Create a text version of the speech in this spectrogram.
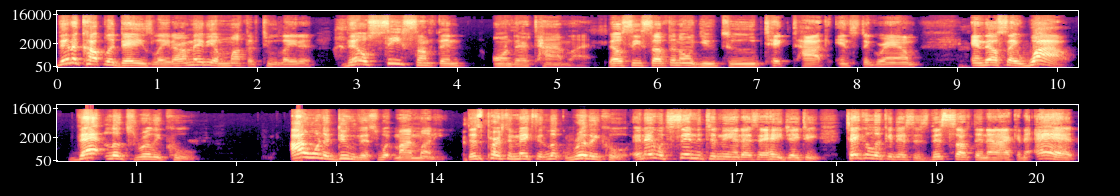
Then a couple of days later, or maybe a month or two later, they'll see something on their timeline. They'll see something on YouTube, TikTok, Instagram, and they'll say, Wow, that looks really cool. I want to do this with my money. This person makes it look really cool. And they would send it to me and they say, Hey, JT, take a look at this. Is this something that I can add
